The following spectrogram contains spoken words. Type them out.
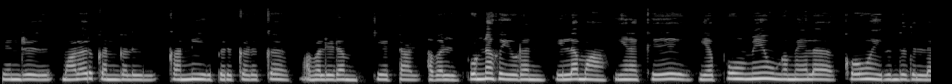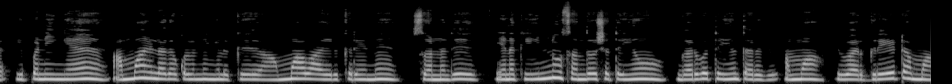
என்று மலர் கண்களில் கண்ணீர் பெருக்கெடுக்க அவளிடம் கேட்டாள். அவள் புன்னகையுடன் இல்லம்மா எனக்கு எப்பவுமே உங்க மேல கோபம் இருந்ததில்ல. இப்ப நீங்க அம்மா இல்லாத குழந்தைங்களுக்கு அம்மாவா இருக்கிறேன்னு சொன்னது எனக்கு இன்னும் சந்தோஷத்தையும் கர்வத்தையும் தருது. அம்மா யூ ஆர் கிரேட் அம்மா.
